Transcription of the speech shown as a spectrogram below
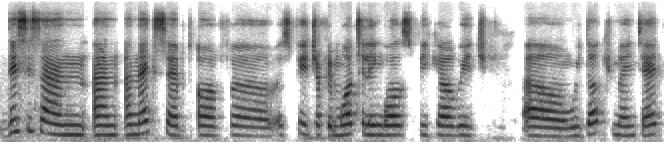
this is an, an, an excerpt of uh, a speech of a multilingual speaker, which uh, we documented,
